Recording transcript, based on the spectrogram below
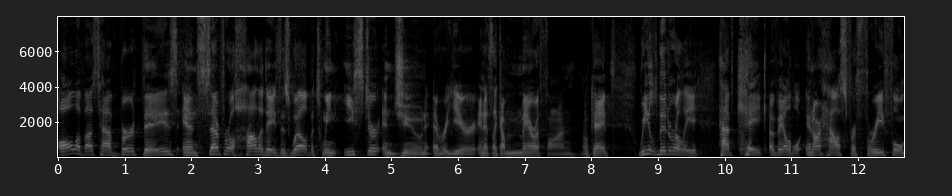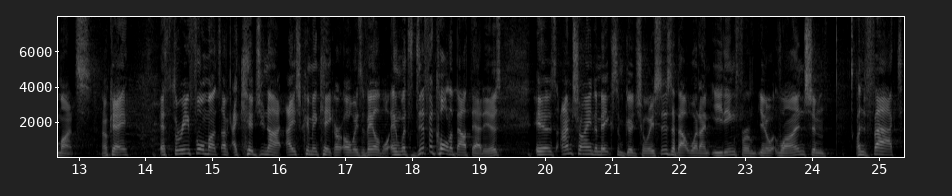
all of us have birthdays and several holidays as well between Easter and June every year, and it's like a marathon, okay? We literally have cake available in our house for three full months, okay? At three full months, I, kid you not, ice cream and cake are always available. And what's difficult about that is, is I'm trying to make some good choices about what I'm eating for you know lunch. And in fact,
